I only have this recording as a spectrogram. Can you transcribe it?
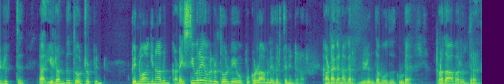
இழுத்து இழந்து தோற்றுப்பின் பின்வாங்கினாலும் கடைசி வரை அவர்கள் தோல்வியை ஒப்புக்கொள்ளாமல் எதிர்த்து நின்றனர். கடக நகர் விழுந்தபோது கூட பிரதாபருத்ரன்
